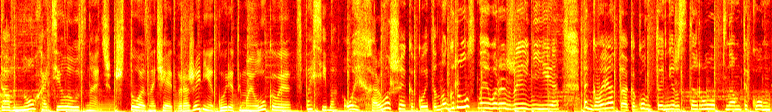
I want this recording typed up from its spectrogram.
Давно хотела узнать, что означает выражение «Горе ты мое луковое, спасибо». Ой, хорошее какое-то, но грустное выражение. Так говорят о каком-то нерасторопном, таком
